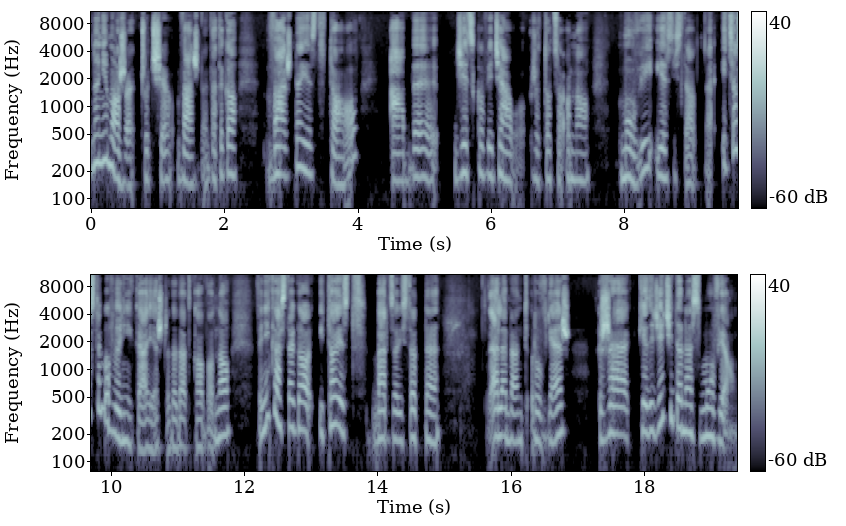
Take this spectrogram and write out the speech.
no nie może czuć się ważne. Dlatego ważne jest to, aby dziecko wiedziało, że to, co ono mówi, jest istotne. I co z tego wynika jeszcze dodatkowo? No, wynika z tego, i to jest bardzo istotny element również, że kiedy dzieci do nas mówią,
